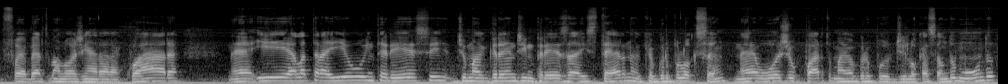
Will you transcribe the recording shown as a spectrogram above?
foi aberta uma loja em Araraquara. Né? E ela atraiu o interesse de uma grande empresa externa, que é o Grupo Loxan, né? hoje o quarto maior grupo de locação do mundo,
